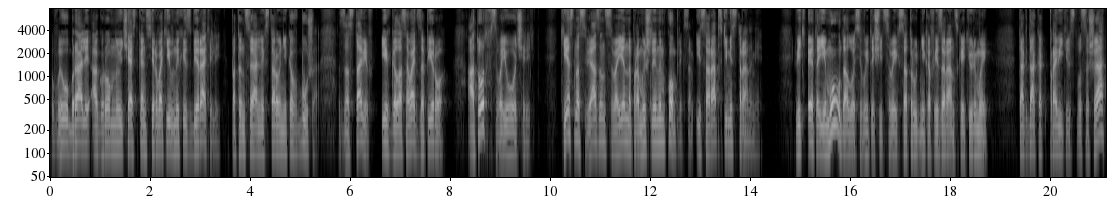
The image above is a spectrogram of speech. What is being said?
вы убрали огромную часть консервативных избирателей, потенциальных сторонников Буша, заставив их голосовать за Перо. А тот, в свою очередь, тесно связан с военно-промышленным комплексом и с арабскими странами. Ведь это ему удалось вытащить своих сотрудников из иранской тюрьмы, тогда как правительству США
